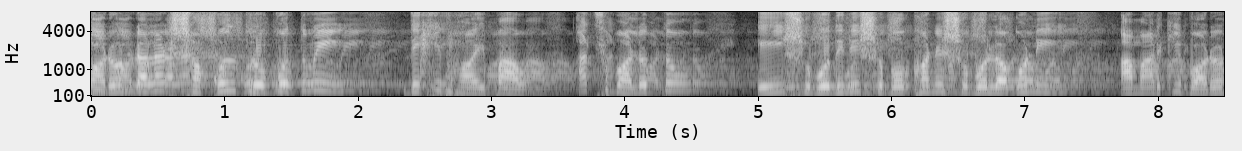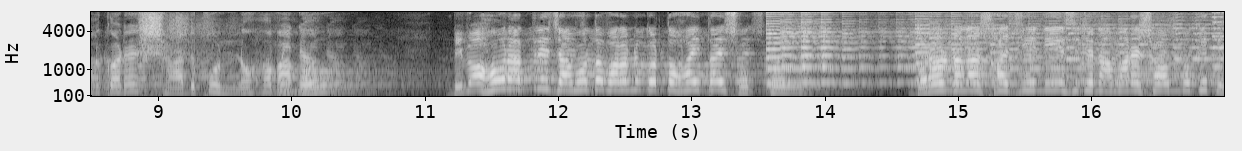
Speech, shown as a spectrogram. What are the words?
বরণ ডালার সকল দ্রব্য তুমি দেখি ভয় পাও। আচ্ছা বলো তো এই শুভ দিনে শুভক্ষণে শুভ লগনে আমার কি বরণ করার স্বাদ পূর্ণ হবে না? বিবাহ রাত্রে জামতা বরণ করতে হয় তাই সত্যই। বরণ ডালা সাজিয়ে নিয়ে এসেছেন আমার সম্মুখেতে।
